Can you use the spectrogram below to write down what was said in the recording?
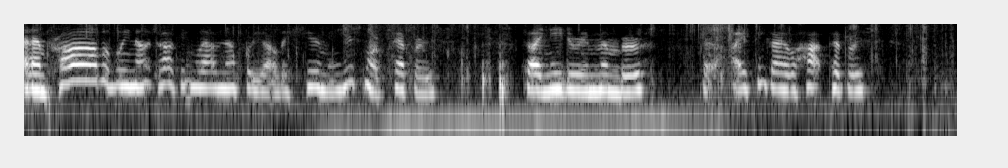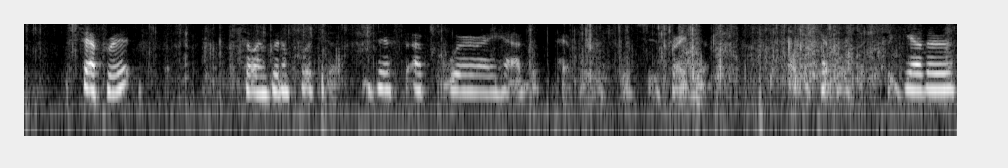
and I'm probably not talking loud enough for y'all to hear me. Here's more peppers. So I need to remember that I think I have hot peppers separate. So I'm going to put this up where I had the which is right here. All the peppers together.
